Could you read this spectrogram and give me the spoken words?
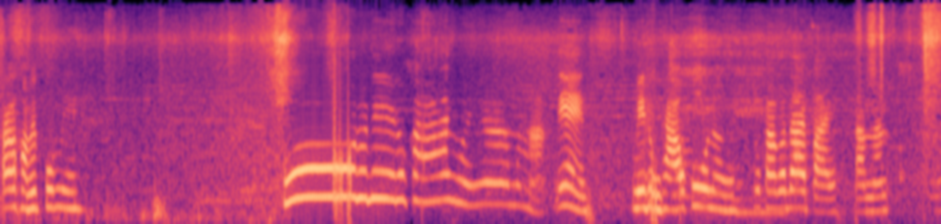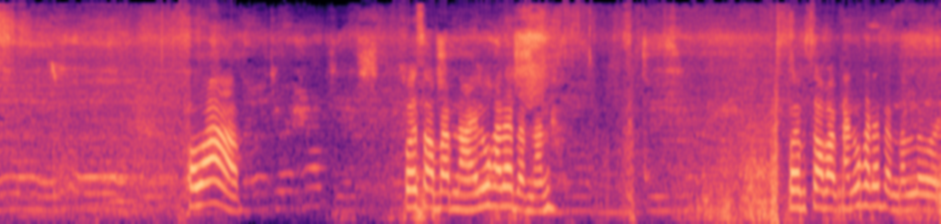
เออของพี่ปุ้มมีโอ้ดูดิลูกค้าสวยงามอะนี่มีถุงเท้าคู่หนึ่งลูกค้าก็ได้ไปตามนั้น เพราะว่าเปิดสอบแบบไหนลูกค้าได้แบบนั้น เปิดสอบแบบนั้นลูกค้าได้แบบนั้นเลย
